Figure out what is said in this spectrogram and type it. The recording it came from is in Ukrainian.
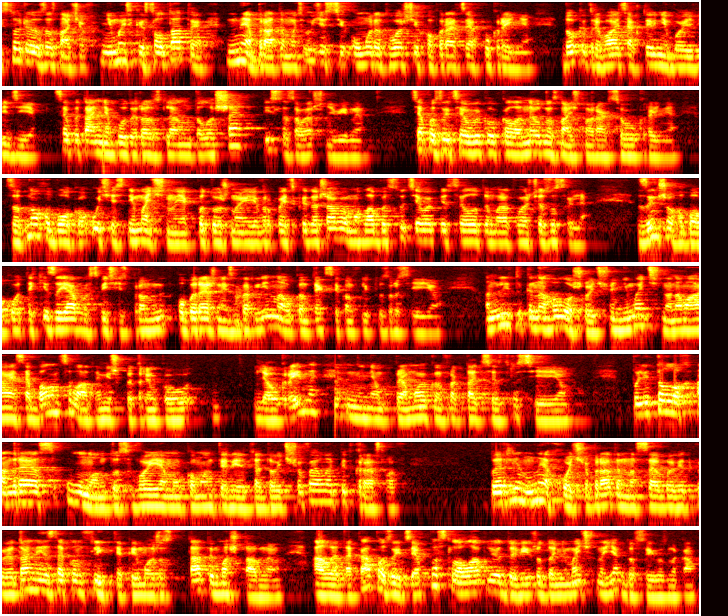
Пісторіус зазначив, німецькі солдати не братимуть участі у миротворчих операціях в Україні, доки тривають активні бойові дії. Це питання буде розглянуто лише після завершення війни. Ця позиція викликала неоднозначну реакцію в Україні. З одного боку, участь Німеччини як потужної європейської держави могла би суттєво підсилити миротворчі зусилля. З іншого боку, такі заяви свідчать про обережність Берліна у контексті конфлікту з Росією. Аналітики наголошують, що Німеччина намагається балансувати між підтримкою для України і прямої конфронтації з Росією. Політолог Андреас Умланд у своєму коментарі для Deutsche Welle підкреслив, Берлін не хоче брати на себе відповідальність за конфлікт, який може стати масштабним, але така позиція послаблює довіру до Німеччини як до союзника.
